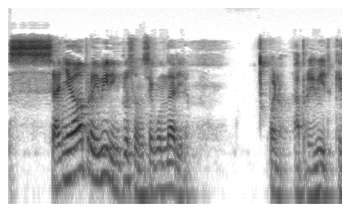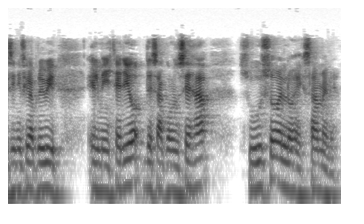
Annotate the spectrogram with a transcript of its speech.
Se han llegado a prohibir incluso en secundaria. Bueno, a prohibir. ¿Qué significa prohibir? El ministerio desaconseja su uso en los exámenes.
